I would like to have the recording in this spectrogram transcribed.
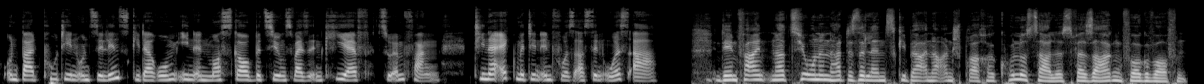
und bat Putin und Zelensky darum, ihn in Moskau bzw. in Kiew zu empfangen. Tina Eck mit den Infos aus den USA. Den Vereinten Nationen hatte Zelensky bei einer Ansprache kolossales Versagen vorgeworfen.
